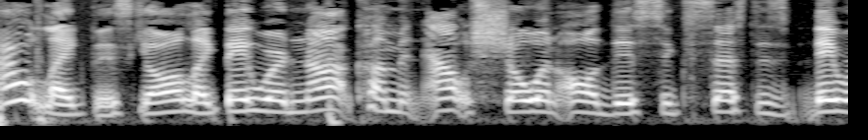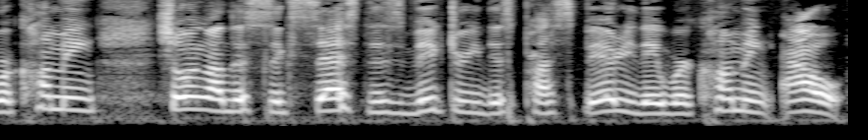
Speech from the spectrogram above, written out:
out like this, y'all. Like they were not coming out showing all this success. This they were coming showing all this success, this victory, this prosperity. They were coming out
